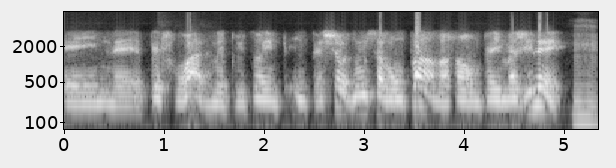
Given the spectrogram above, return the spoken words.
une paix froide, mais plutôt une, paix chaude. Nous ne savons pas, mais enfin, on peut imaginer. Mhm.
